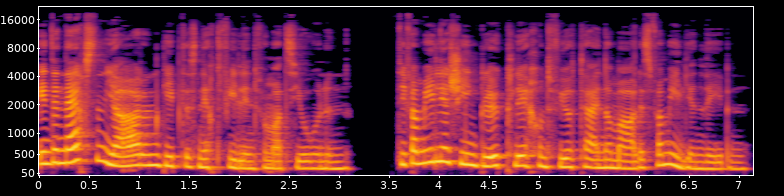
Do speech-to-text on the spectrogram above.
In den nächsten Jahren gibt es nicht viel Informationen. Die Familie schien glücklich und führte ein normales Familienleben.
